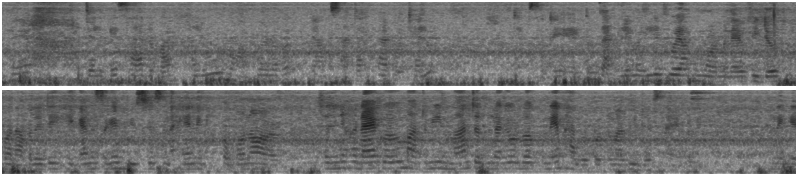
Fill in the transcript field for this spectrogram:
সেয়া এতিয়ালৈকে চাহ দুবাৰ খালোঁ মহাপুৰৰ লগত তেওঁক চাহ তাহ খাই পঠিয়ালোঁ তাৰপিছতে একদম জাহিলি মাহিলি হৈ আহোঁ মই মানে ভিডিঅ' বনাবলৈ দেই সেইকাৰণে চাগে ভিউজ চিউজ নাহে নেকি ক'ব ন আৰু। ছোৱালীজনী সদায় কয়ো মা তুমি ইমান জটিলাকৈ ওলোৱা কোনে ভাল পাব তোমাৰ ভিডিঅ' চাই বুলি তেনেকৈ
